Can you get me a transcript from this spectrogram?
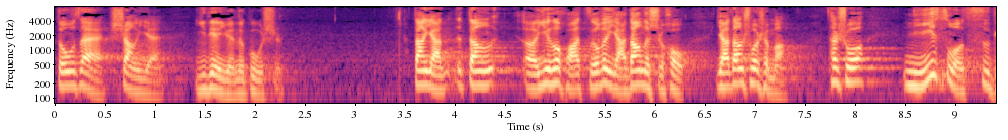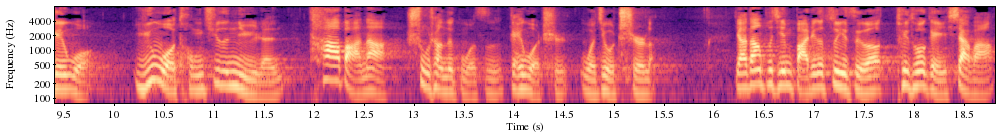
都在上演伊甸园的故事。当亚当呃耶和华责问亚当的时候，亚当说什么？他说：“你所赐给我与我同居的女人，她把那树上的果子给我吃，我就吃了。”亚当不仅把这个罪责推脱给夏娃，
